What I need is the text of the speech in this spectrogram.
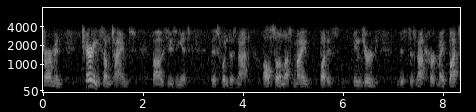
Charmin tearing sometimes while I was using it. This one does not. Also, unless my butt is injured, this does not hurt my butt.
